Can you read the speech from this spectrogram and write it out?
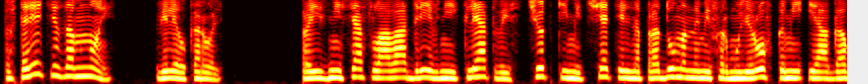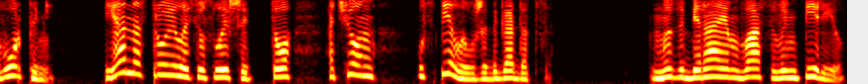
Повторяйте за мной, велел король. Произнеся слова древней клятвы с четкими, тщательно продуманными формулировками и оговорками, я настроилась услышать то, о чем успела уже догадаться. «Мы забираем вас в Империю,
